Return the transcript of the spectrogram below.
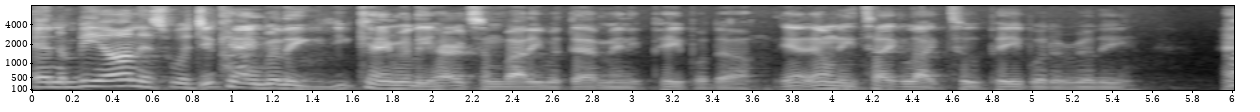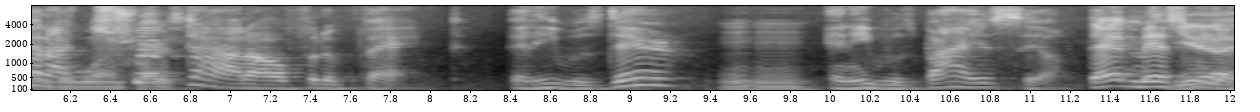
And to be honest with you, You can't really, you can't really hurt somebody with that many people, though. It only take like two people to really handle But I one tripped person. out off of the fact that he was there hmm and he was by himself. That messed Yeah, me up.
